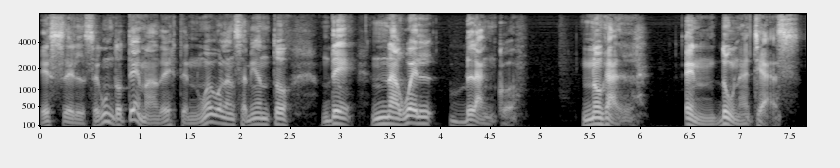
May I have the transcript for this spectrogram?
es el segundo tema de este nuevo lanzamiento de Nahuel Blanco. Nogal, en Duna Jazz.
